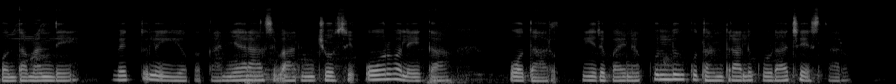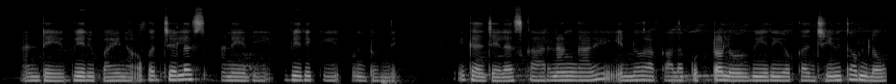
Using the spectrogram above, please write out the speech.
కొంతమంది వ్యక్తులు ఈ యొక్క కన్యారాశి వారిని చూసి ఓర్వలేక పోతారు. వీరిపైన కుళ్ళు కుతంత్రాలు కూడా చేస్తారు. అంటే వీరిపైన ఒక జెలస్ అనేది వీరికి ఉంటుంది. ఇక జెలస్ కారణంగానే ఎన్నో రకాల కుట్రలు వీరి యొక్క జీవితంలో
